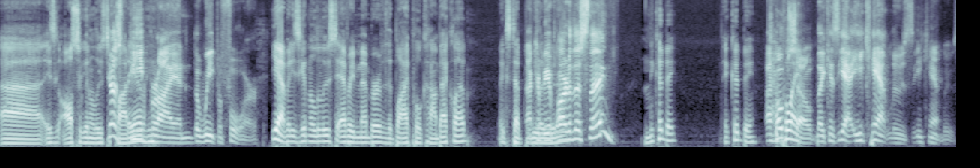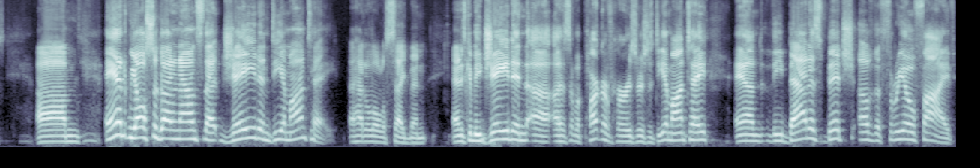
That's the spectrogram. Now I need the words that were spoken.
Uh, is also going to lose to Just Claudio. beat He- Brian the week before. yeah, but he's going to lose to every member of the Blackpool Combat Club, except That could be a part of this thing. It could be. It could be. I hope point. so. Like, cause yeah, he can't lose. He can't lose. Um, and we also got announced that Jade and Diamante had a little segment, and it's gonna be Jade and uh, a, a partner of hers versus Diamante and the baddest bitch of the 305.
